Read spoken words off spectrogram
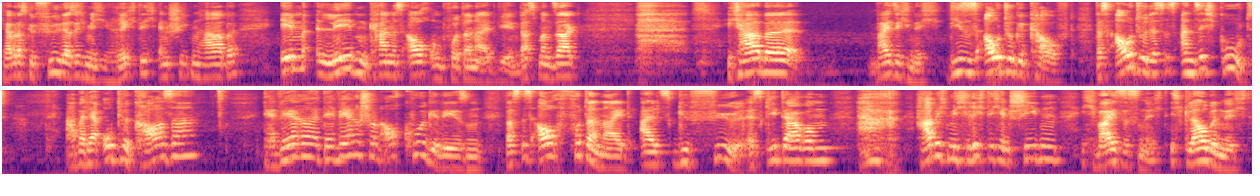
Ich habe das Gefühl, dass ich mich richtig entschieden habe. Im Leben kann es auch um Futterneid gehen, dass man sagt, ich habe, weiß ich nicht, dieses Auto gekauft. Das Auto, das ist an sich gut. Aber der Opel Corsa, der wäre, der wäre schon auch cool gewesen. Das ist auch Futterneid als Gefühl. Es geht darum, ach, habe ich mich richtig entschieden? Ich weiß es nicht. Ich glaube nicht.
